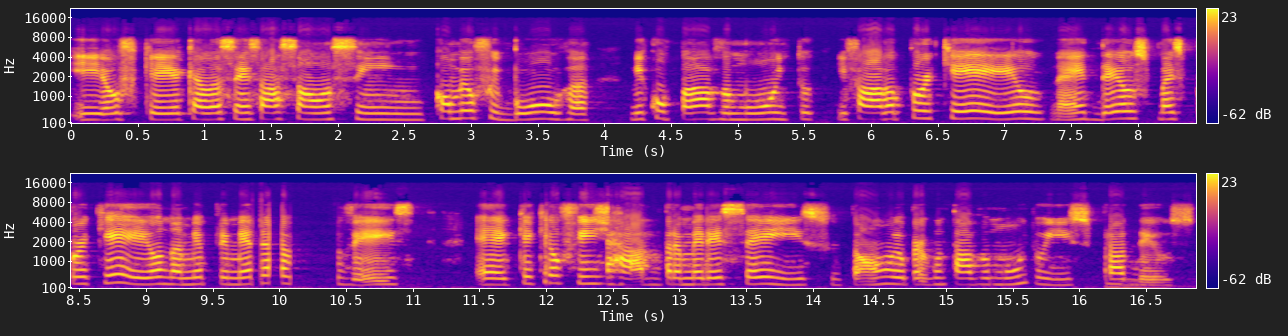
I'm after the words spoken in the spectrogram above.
E eu fiquei aquela sensação assim, como eu fui burra, me culpava muito e falava por que eu, né, Deus, mas por que eu na minha primeira vez? O que que eu fiz de errado para merecer isso? Então eu perguntava muito isso para Deus.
